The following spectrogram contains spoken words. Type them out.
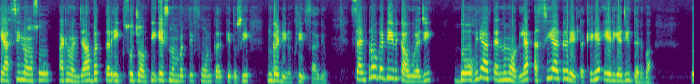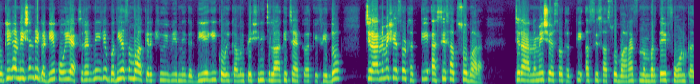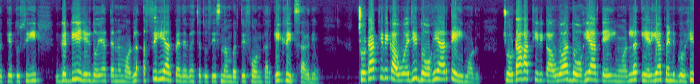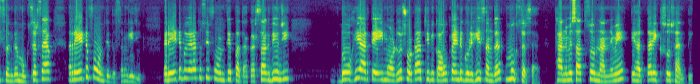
8195872134 ਇਸ ਨੰਬਰ ਤੇ ਫੋਨ ਕਰਕੇ ਤੁਸੀਂ ਗੱਡੀ ਨੂੰ ਖਰੀਦ ਸਕਦੇ ਹੋ। ਸੈਂਟਰੋ ਗੱਡੀ ਵਿਕਾਊ ਹੈ ਜੀ 2003 ਮਾਡਲ ਹੈ 80000 ਰੁਪਏ ਰੇਟ ਰੱਖੇ ਗਏ ਏਰੀਆ ਜੀ ਦੜਬਾ ਓਕੇ ਕੰਡੀਸ਼ਨ ਦੀ ਗੱਡੀ ਹੈ, ਕੋਈ ਐਕਸੀਡੈਂਟ ਨਹੀਂ, ਜੀ ਵਧੀਆ ਸੰਭਾਲ ਕੇ ਰੱਖੀ ਹੋਈ ਵੀਰ ਨੇ ਗੱਡੀ ਹੈਗੀ, ਕੋਈ ਕਮੀ ਪੇਸ਼ੀ ਨਹੀਂ, ਚਲਾ ਕੇ ਚੈੱਕ ਕਰਕੇ ਖਰੀਦੋ। 94638 80712 94638 80712 ਨੰਬਰ ਤੇ ਫੋਨ ਕਰਕੇ ਤੁਸੀਂ ਗੱਡੀ ਹੈ ਜਿਹੜੀ 2003 ਮਾਡਲ 80000 ਰੁਪਏ ਦੇ ਵਿੱਚ ਤੁਸੀਂ ਇਸ ਨੰਬਰ ਤੇ ਫੋਨ ਕਰਕੇ ਖਰੀਦ ਸਕਦੇ ਹੋ। ਛੋਟਾ ਹਾਥੀ ਵਿਕਾਊ ਹੈ ਜੀ 2023 ਮਾਡਲ। ਛੋਟਾ ਹਾਥੀ ਵਿਕਾਊ ਆ 2023 ਮਾਡਲ, ਏਰੀਆ ਪਿੰਡ ਗੁਰਹੀ ਸੰਗਰ ਮੁਕਤਸਰ ਸਾਹਿਬ। ਰੇਟ ਫੋਨ ਤੇ ਦੱਸਣਗੇ ਜੀ। ਰੇਟ ਵਗੈਰਾ ਤੁਸੀਂ ਫੋਨ ਤੇ ਪਤਾ ਕਰ ਸਕਦੇ ਹੋ ਜੀ। 2023 ਮਾਡਲ ਛੋਟਾ ਹਾਥੀ ਵਿਕਾਊ ਪਿੰਡ ਗੁਰਹੀ ਸੰਗਰ, ਮੁਕਤਸਰ ਸਾਹਿਬ। 98799 73137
